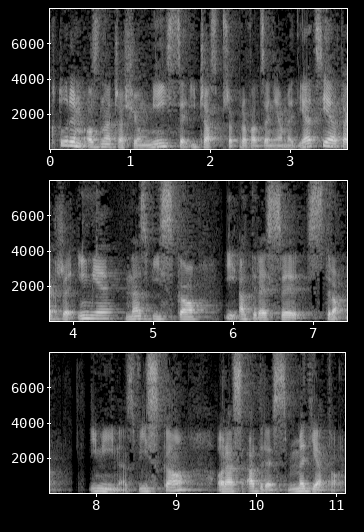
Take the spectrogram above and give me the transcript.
w którym oznacza się miejsce i czas przeprowadzenia mediacji, a także imię, nazwisko i adresy stron. Imię i nazwisko oraz adres mediatora,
